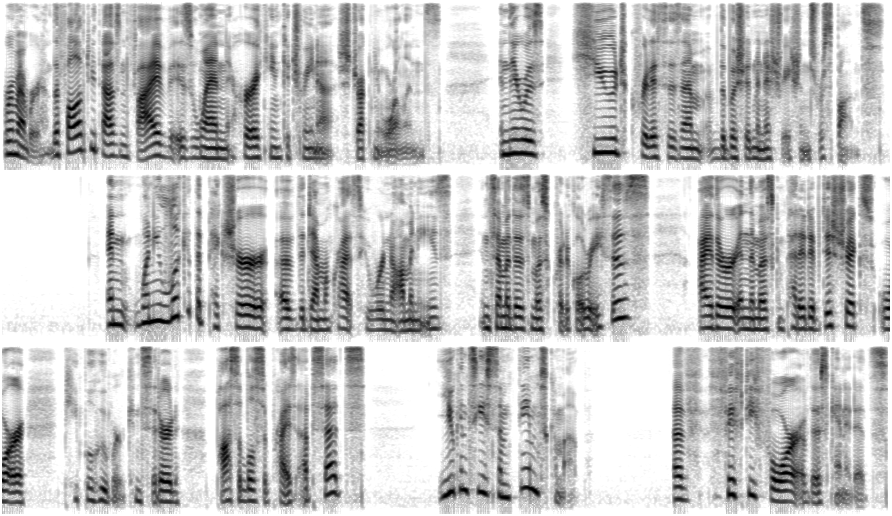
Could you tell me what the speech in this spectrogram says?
Remember, the fall of 2005 is when Hurricane Katrina struck New Orleans, and there was huge criticism of the Bush administration's response. And when you look at the picture of the Democrats who were nominees in some of those most critical races, either in the most competitive districts or people who were considered possible surprise upsets, you can see some themes come up. Of 54 of those candidates,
